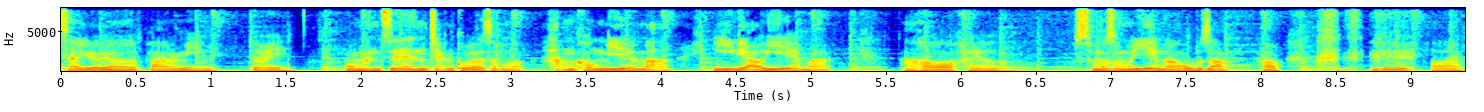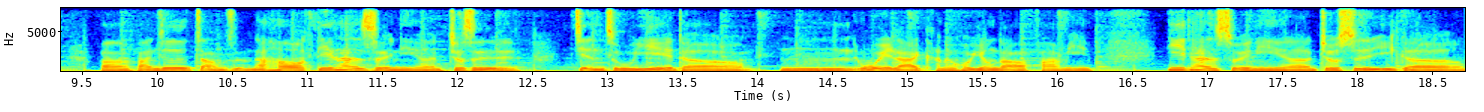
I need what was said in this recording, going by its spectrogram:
常有用的发明。对，我们之前讲过了什么航空业嘛，医疗业嘛，然后还有什么什么业嘛，我不知道。好，好吧，反正反正就是这样子。然后低碳水泥呢，就是建筑业的嗯未来可能会用到的发明。低碳水泥呢，就是一个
